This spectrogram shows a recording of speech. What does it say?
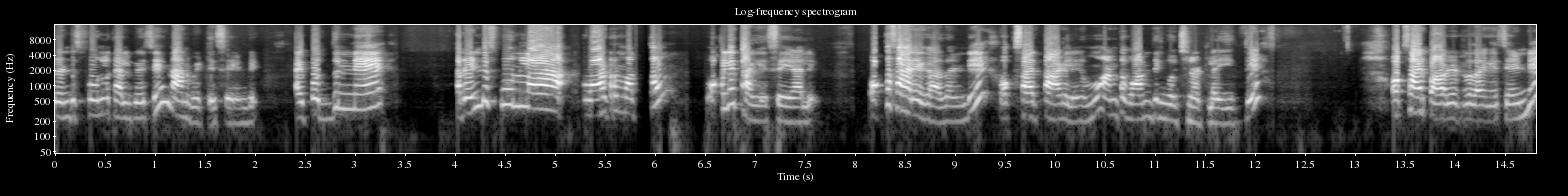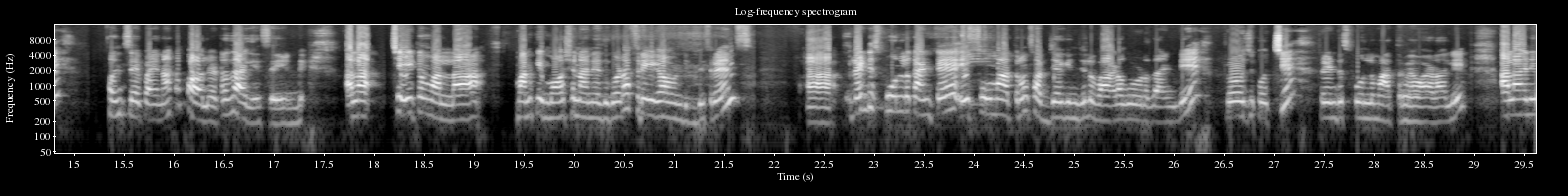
రెండు స్పూన్లు కలిపేసి నానబెట్టేసేయండి. అవి పొద్దున్నే రెండు స్పూన్ల వాటర్ మొత్తం ఒకలే తాగేసేయాలి. ఒక్కసారే కాదండి ఒకసారి తాగలేము. అంత వామిటింగ్ వచ్చినట్లు అయ్యిద్ది ఒకసారి పావు లీటర్ తాగేసేయండి. కొంతసేపు అయినాక పావు లీటర్ తాగేసేయండి. అలా చేయటం వల్ల మనకి మోషన్ అనేది కూడా ఫ్రీగా ఉండిద్ది ఫ్రెండ్స్. రెండు స్పూన్ల కంటే ఎక్కువ మాత్రం సబ్జా గింజలు వాడకూడదండి. రోజుకొచ్చి రెండు స్పూన్లు మాత్రమే వాడాలి. అలానే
